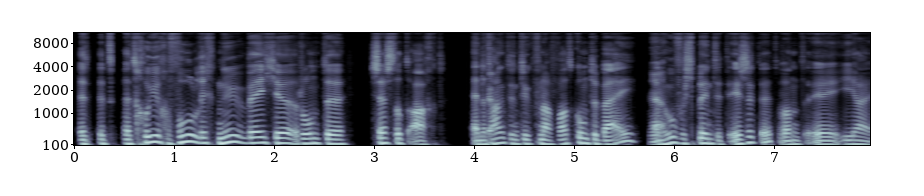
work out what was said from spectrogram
Het, het, het goede gevoel ligt nu een beetje rond de 6 tot 8. En dat Ja. hangt er natuurlijk vanaf wat komt erbij Ja. en hoe versplinterd is het. het. Want eh, ja,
